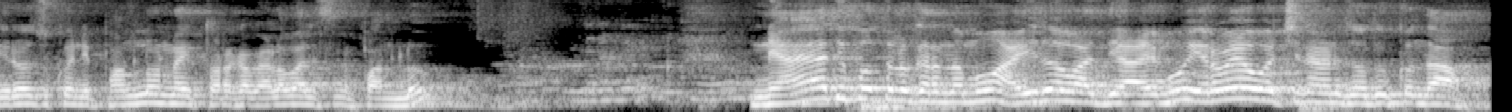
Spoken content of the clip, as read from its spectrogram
ఈరోజు కొన్ని పనులు ఉన్నాయి. త్వరగా వెళ్ళవలసిన పనులు. న్యాయాధిపతుల గ్రంథము ఐదవ అధ్యాయము ఇరవై వచ్చినాన్ని చదువుకుందాం.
